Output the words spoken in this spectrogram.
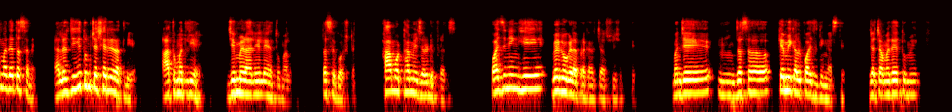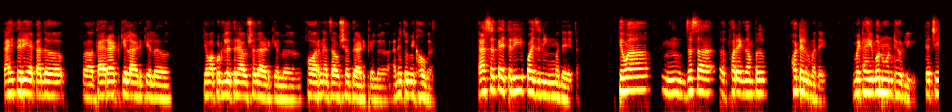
मध्ये तसं नाही. अलर्जी ही तुमच्या शरीरातली आहे. आतमधली आहे. जी मिळालेली आहे तुम्हाला. तसं गोष्ट आहे. हा मोठा मेजर डिफरन्स पॉइझनिंग ही वेगवेगळ्या प्रकारची असू शकते. म्हणजे जसं केमिकल पॉयझनिंग असते. ज्याच्यामध्ये तुम्ही काहीतरी एखादं कायराट किल ऍड केलं किंवा कुठले तरी औषध ऍड केलं फवारण्याचं औषध ऍड केलं आणि तुम्ही खाऊ घाल हे असं काहीतरी पॉइझनिंगमध्ये येतं. किंवा जसं फॉर एक्झाम्पल हॉटेलमध्ये मिठाई बनवून ठेवली त्याची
